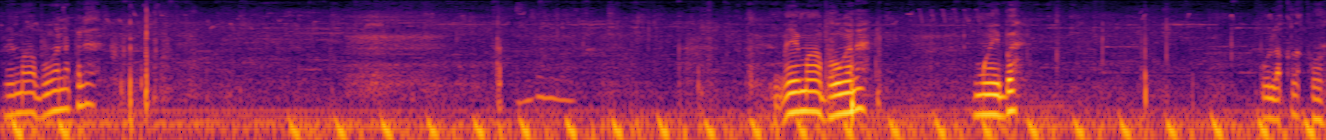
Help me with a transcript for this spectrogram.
May mga bunga na pala. May mga bunga na. Mga iba. Pulaklak oh.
